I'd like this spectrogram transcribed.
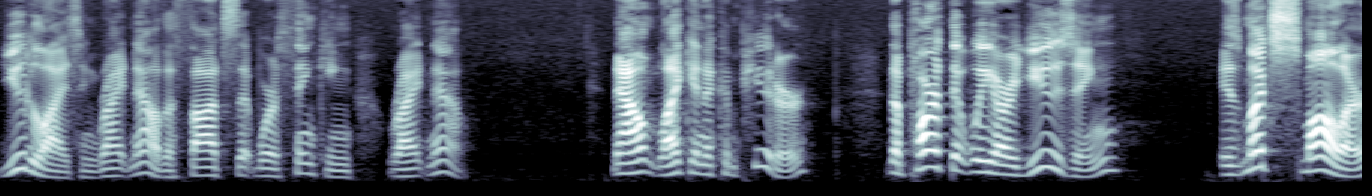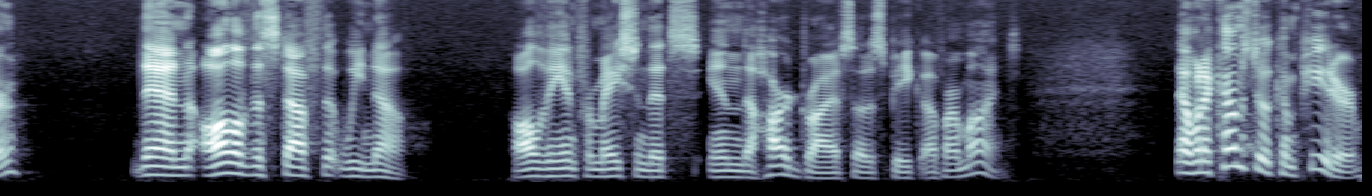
utilizing right now, the thoughts that we're thinking right now. Now, like in a computer, the part that we are using is much smaller than all of the stuff that we know, all of the information that's in the hard drive, so to speak, of our minds. Now, when it comes to a computer,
